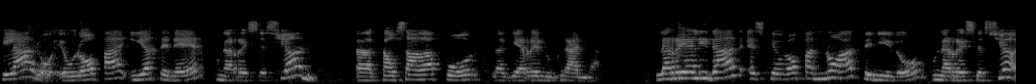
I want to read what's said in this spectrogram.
claro, Europa iba a tener una recesión ah, causada por la guerra en Ucrania. La realidad es que Europa no ha tenido una recesión.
